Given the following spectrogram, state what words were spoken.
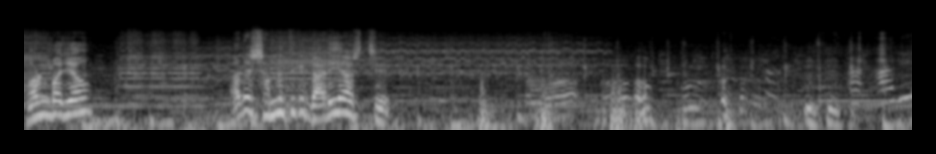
হর্ন বাজাও। আরে সামনে থেকে গাড়ি আসছে। আরে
